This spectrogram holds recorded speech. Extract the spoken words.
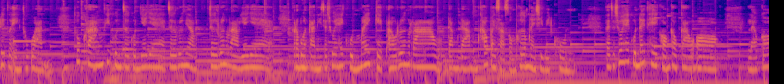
ด้วยตัวเองทุกวัน ทุกครั้งที่คุณเจอคนแย่ๆ เจอเรื่องราวเจอเรื่องราวแย่ๆ กระบวนการนี้จะช่วยให้คุณไม่เก็บเอาเรื่องราวดำๆเข้าไปสะสมเพิ่มในชีวิตคุณ แต่จะช่วยให้คุณได้เทของเก่าๆออก แล้วก็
